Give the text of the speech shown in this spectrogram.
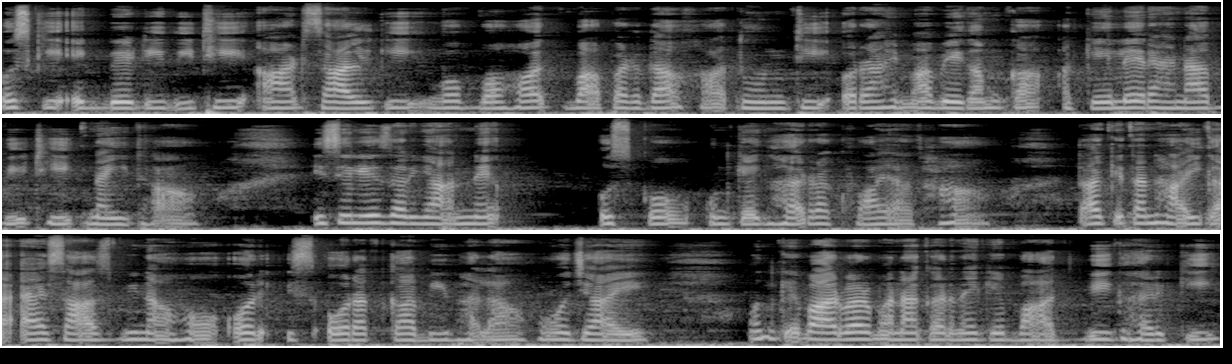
उसकी एक बेटी भी थी आठ साल की। वो बहुत बापर्दा खातून थी और राहिमा बेगम का अकेले रहना भी ठीक नहीं था। इसीलिए जरियान ने उसको उनके घर रखवाया था, ताकि तन्हाई का एहसास भी ना हो और इस औरत का भी भला हो जाए। उनके बार बार मना करने के बाद भी घर की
